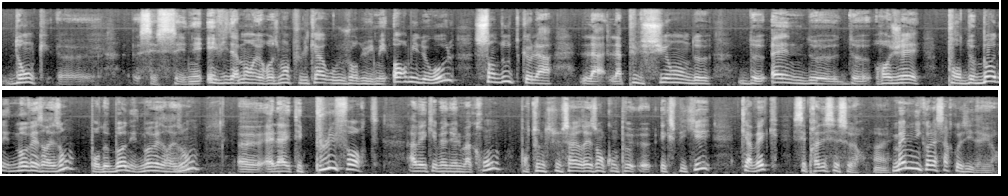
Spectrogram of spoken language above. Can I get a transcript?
Donc, ce n'est évidemment, heureusement, plus le cas aujourd'hui. Mais hormis De Gaulle, sans doute que la, la, pulsion de, de haine, de, de, rejet, pour de bonnes et de mauvaises raisons, pour de bonnes et de mauvaises raisons, euh, elle a été plus forte avec Emmanuel Macron, pour toute une série de raisons qu'on peut euh, expliquer, qu'avec ses prédécesseurs. Même Nicolas Sarkozy d'ailleurs.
